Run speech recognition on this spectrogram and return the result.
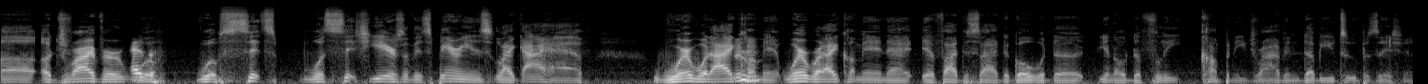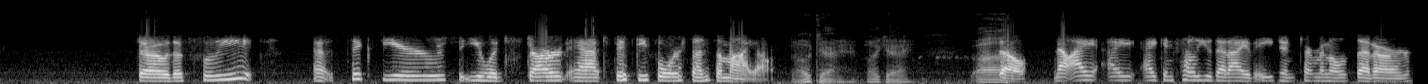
uh, a driver As a- with with six with six years of experience like I have, where would I Mhm. come in? Where would I come in at if I decide to go with the you know the fleet company driving W two position? So the fleet at six years, you would start at 54 cents a mile. Okay, okay. Uh, So now I, I, I can tell you that I have agent terminals that are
